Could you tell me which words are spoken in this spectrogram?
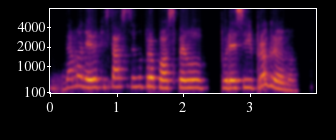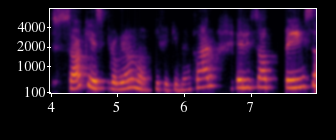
da maneira que está sendo proposta pelo, por esse programa. Só que esse programa, que fique bem claro, ele só pensa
